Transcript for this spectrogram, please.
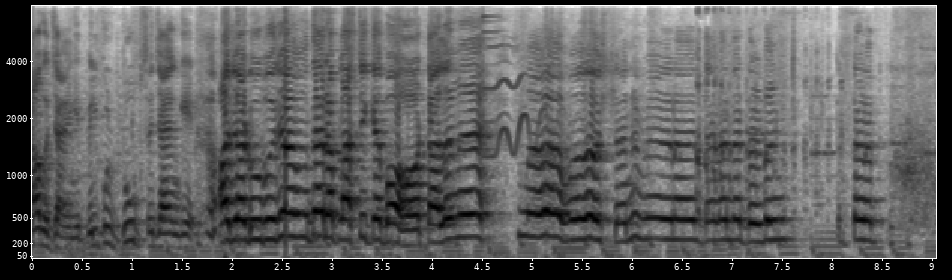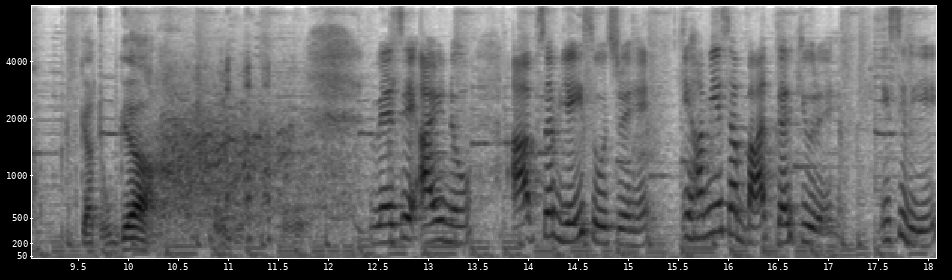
दब जाएँगे, बिल्कुल डूब से जाएँगे। अजा डूब जाऊँ उधर प्लास्टिक के बॉटल में। क्या डूब गया? वैसे आई नो आप सब यही सोच रहे हैं कि हम ये सब बात कर क्यों रहे हैं? इसीलिए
